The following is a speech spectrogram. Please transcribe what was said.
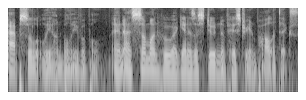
absolutely unbelievable. And as someone who, again, is a student of history and politics,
